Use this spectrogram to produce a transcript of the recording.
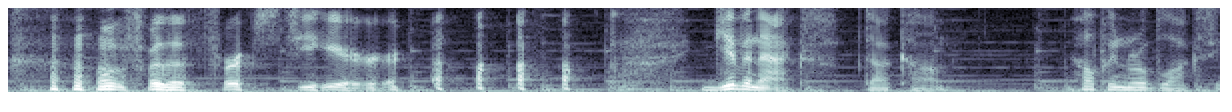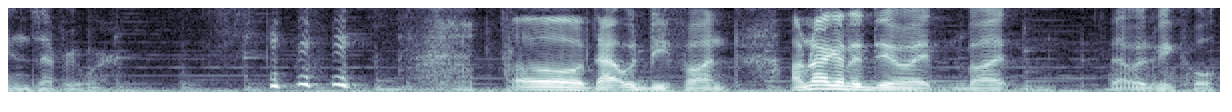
for the first year. giveanaxe.com, helping Robloxians everywhere. oh, that would be fun. I'm not going to do it, but that would be cool.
